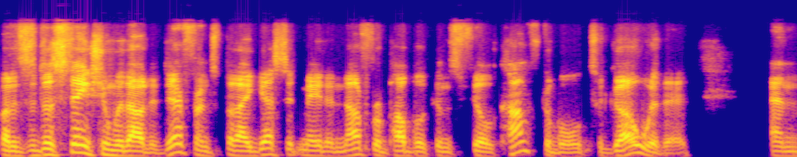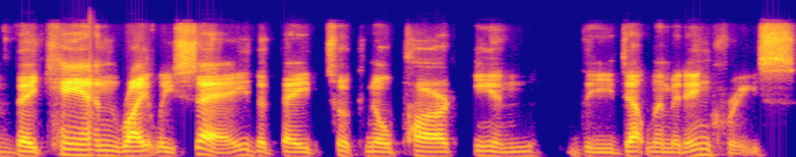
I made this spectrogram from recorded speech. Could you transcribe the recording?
But it's a distinction without a difference. But I guess it made enough Republicans feel comfortable to go with it. And they can rightly say that they took no part in the debt limit increase.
